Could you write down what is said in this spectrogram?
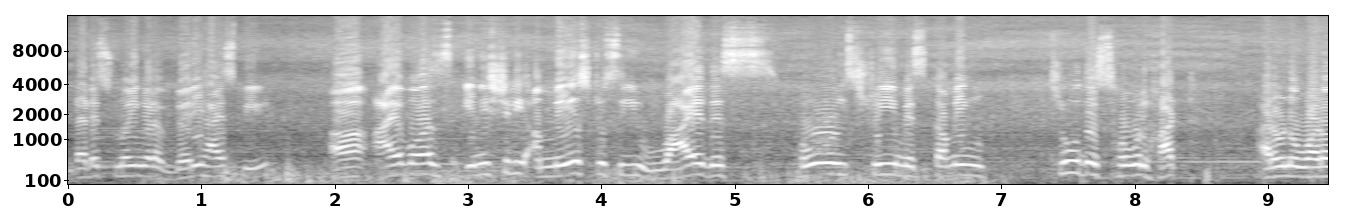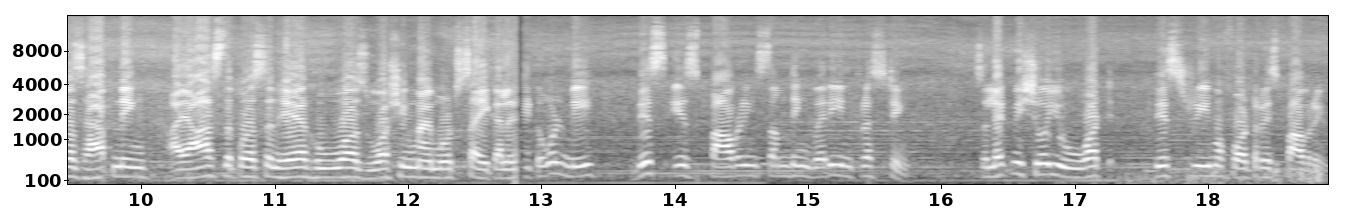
That is flowing at a very high speed. Uh, I was initially amazed to see why this whole stream is coming through this whole hut. I don't know what was happening. I asked the person here who was washing my motorcycle and he told me this is powering something very interesting. So let me show you what this stream of water is powering.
